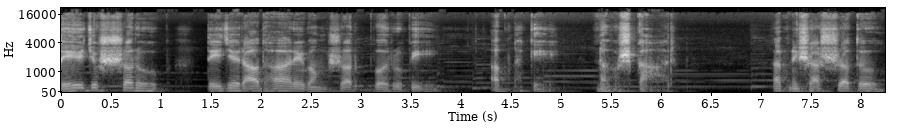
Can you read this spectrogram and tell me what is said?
তেজস্বরূপ, তেজের আধার এবং সর্বরূপী আপনাকে নমস্কার। আপনি শাশ্বত,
